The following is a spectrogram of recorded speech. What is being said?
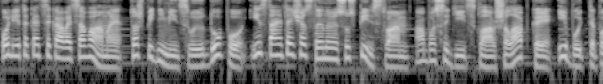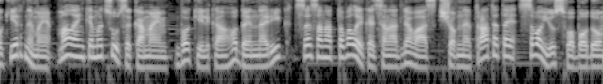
Політика цікавиться вами, тож підніміть свою дупу і станьте частиною суспільства, або сидіть, склавши лапки, і будьте покірними маленькими цуциками, бо кілька годин на рік це занадто велика ціна для вас, щоб не втратити свою свободу.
